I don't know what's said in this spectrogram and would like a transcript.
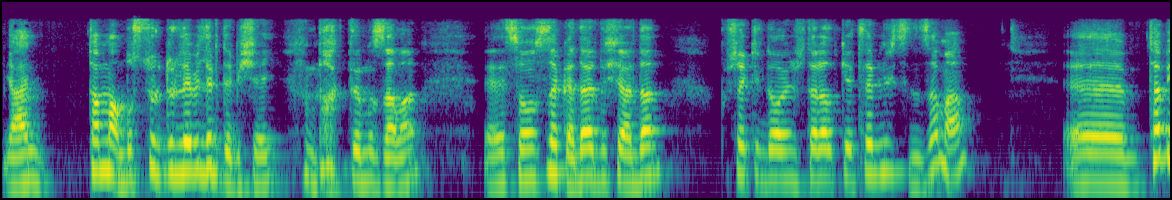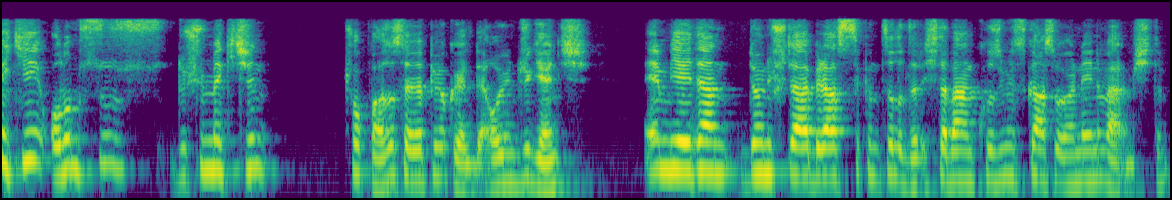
yani tamam bu sürdürülebilir de bir şey baktığımız zaman. E, sonsuza kadar dışarıdan bu şekilde oyuncular alıp getirebilirsiniz ama e, tabii ki olumsuz düşünmek için çok fazla sebep yok elde. Oyuncu genç. NBA'den dönüşler biraz sıkıntılıdır. İşte ben Kuzminskas örneğini vermiştim.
